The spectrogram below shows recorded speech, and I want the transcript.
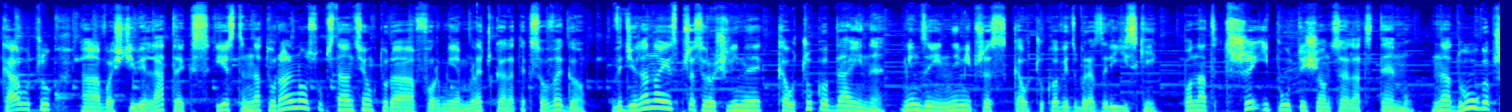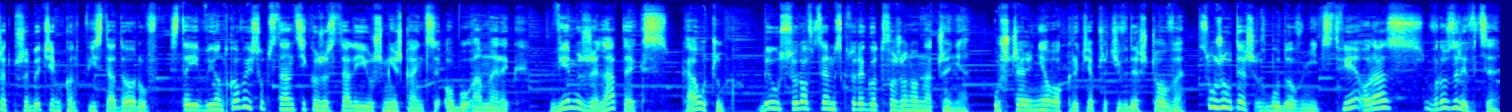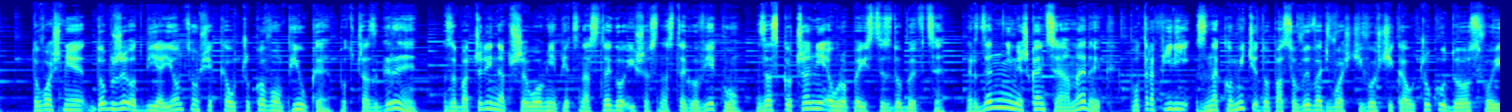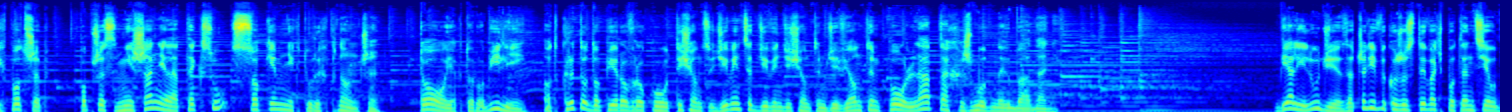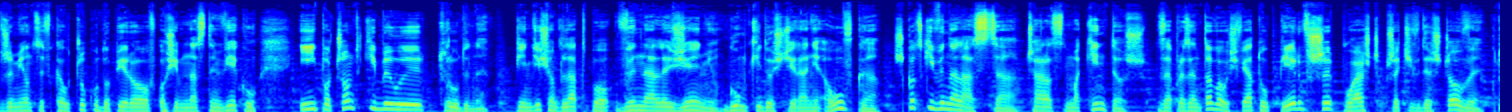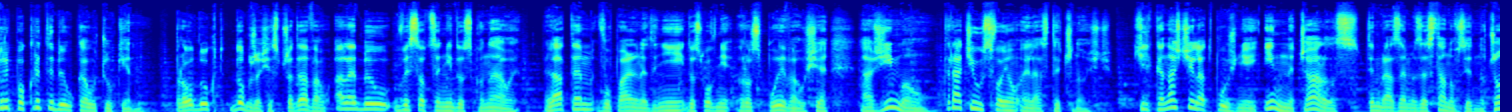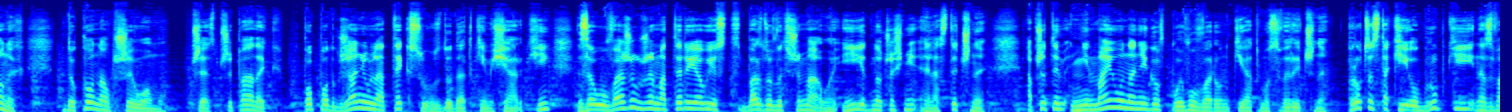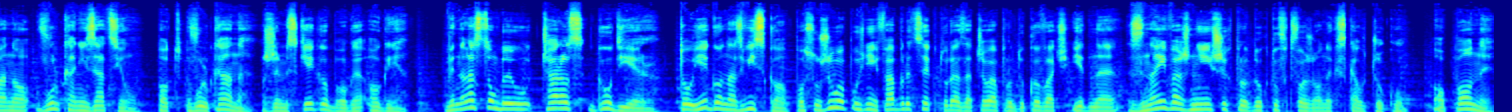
Kauczuk, a właściwie lateks, jest naturalną substancją, która w formie mleczka lateksowego wydzielana jest przez rośliny kauczukodajne, m.in. przez kauczukowiec brazylijski. Ponad 3,5 tysiąca lat temu, na długo przed przybyciem konkwistadorów, z tej wyjątkowej substancji korzystali już mieszkańcy obu Ameryk. Wiemy, że lateks, kauczuk, był surowcem, z którego tworzono naczynia. Uszczelniał okrycia przeciwdeszczowe. Służył też w budownictwie oraz w rozrywce. To właśnie dobrze odbijającą się kauczukową piłkę podczas gry zobaczyli na przełomie XV i XVI wieku zaskoczeni europejscy zdobywcy. Rdzenni mieszkańcy Ameryk potrafili znakomicie dopasowywać właściwości kauczuku do swoich potrzeb poprzez mieszanie lateksu z sokiem niektórych pnączy. To, jak to robili, odkryto dopiero w roku 1999 po latach żmudnych badań. Biali ludzie zaczęli wykorzystywać potencjał drzemiący w kauczuku dopiero w XVIII wieku i początki były trudne. 50 lat po wynalezieniu gumki do ścierania ołówka, szkocki wynalazca Charles McIntosh zaprezentował światu pierwszy płaszcz przeciwdeszczowy, który pokryty był kauczukiem. Produkt dobrze się sprzedawał, ale był wysoce niedoskonały. Latem w upalne dni dosłownie rozpływał się, a zimą tracił swoją elastyczność. Kilkanaście lat później inny Charles, tym razem ze Stanów Zjednoczonych, dokonał przełomu. Przez przypadek. Po podgrzaniu lateksu z dodatkiem siarki zauważył, że materiał jest bardzo wytrzymały i jednocześnie elastyczny, a przy tym nie mają na niego wpływu warunki atmosferyczne. Proces takiej obróbki nazwano wulkanizacją od wulkana, rzymskiego boga ognia. Wynalazcą był Charles Goodyear. To jego nazwisko posłużyło później fabryce, która zaczęła produkować jedne z najważniejszych produktów tworzonych z kauczuku opony.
